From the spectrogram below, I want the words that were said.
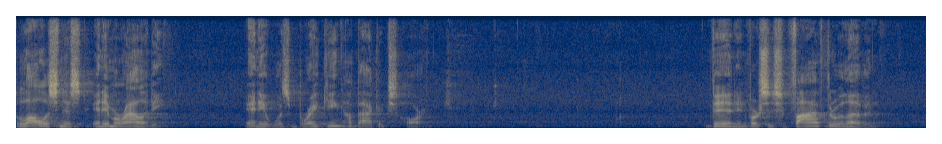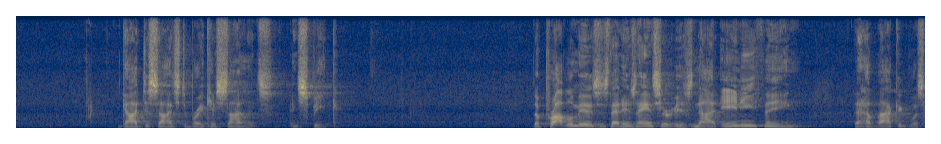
lawlessness and immorality. And it was breaking Habakkuk's heart. Then in verses 5 through 11, God decides to break his silence and speak. The problem is, is that his answer is not anything that Habakkuk was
